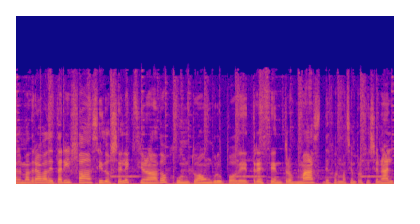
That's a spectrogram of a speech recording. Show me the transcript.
Almadraba de Tarifa ha sido seleccionado junto a un grupo de tres centros más de formación profesional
